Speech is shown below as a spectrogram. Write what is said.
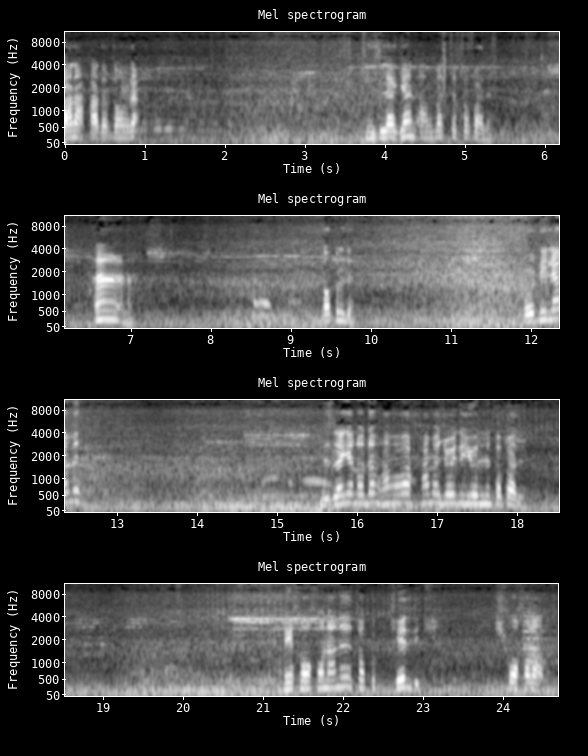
Qani qadrdonlar. Izlagan albatta topadi. Ha, ana. Topildi. Ko'rdinglarmi? Izlagan odam hamma vaqt hamma joyda yo'lni topadi. Mehmonxonani topib keldik. Shifoxonani.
